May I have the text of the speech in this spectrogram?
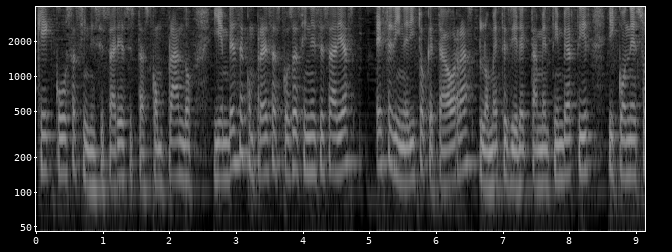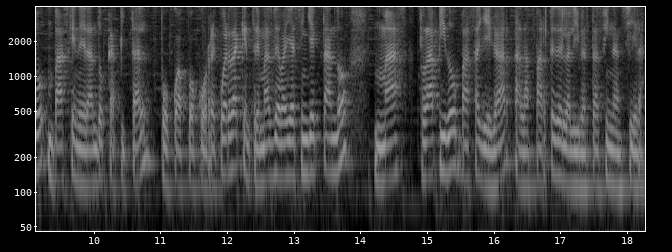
qué cosas innecesarias estás comprando. Y en vez de comprar esas cosas innecesarias ese dinerito que te ahorras lo metes directamente a invertir y con eso vas generando capital poco a poco. Recuerda que entre más le vayas inyectando más rápido vas a llegar a la parte de la libertad financiera.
